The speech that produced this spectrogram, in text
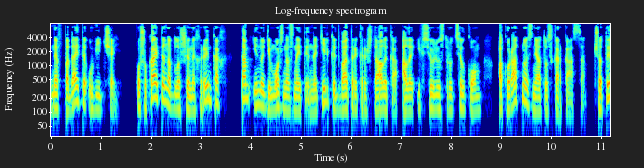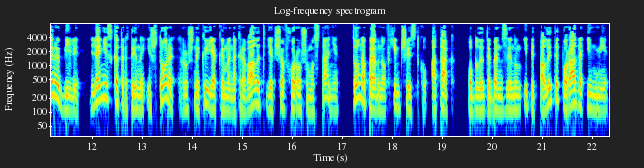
не впадайте у відчай. Пошукайте на блошиних ринках. Там іноді можна знайти не тільки два-три кришталика, але і всю люстру цілком, акуратно зняту з каркаса. Чотири білі, ляні скатертини і штори, рушники, якими накривали, якщо в хорошому стані, то напевно в хімчистку, а так. Облити бензином і підпалити порада інмі.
